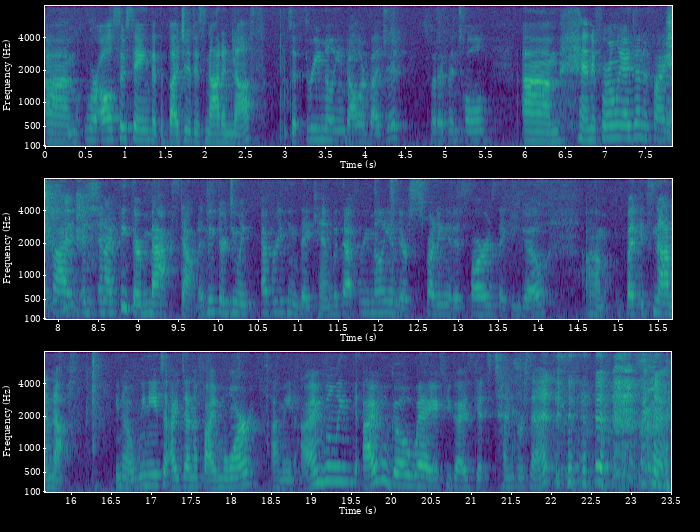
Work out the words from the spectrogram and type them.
Um, we're also saying that the budget is not enough. It's a $3 million budget, that's what I've been told. Um, and if we're only identifying five, and, and I think they're maxed out. I think they're doing everything they can with that 3 million. They're spreading it as far as they can go. Um, but it's not enough. You know, we need to identify more. I mean, I'm willing, I will go away if you guys get to 10%.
